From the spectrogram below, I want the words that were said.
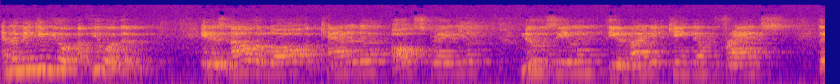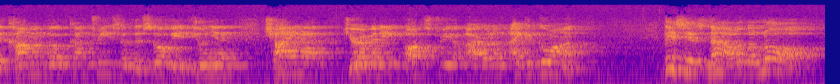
And let me give you a few of them. It is now the law of Canada, Australia, New Zealand, the United Kingdom, France, the Commonwealth countries of the Soviet Union, China, Germany, Austria, Ireland. I could go on. This is now the law.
